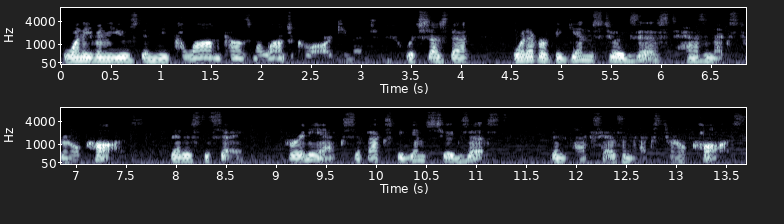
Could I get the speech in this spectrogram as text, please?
one even used in the Kalam cosmological argument, which says that whatever begins to exist has an external cause. That is to say, for any x, if x begins to exist, then X has an external cause.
